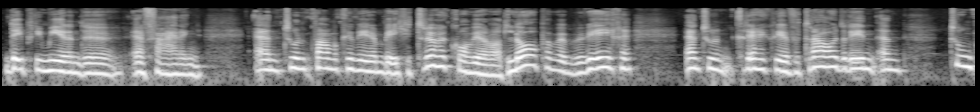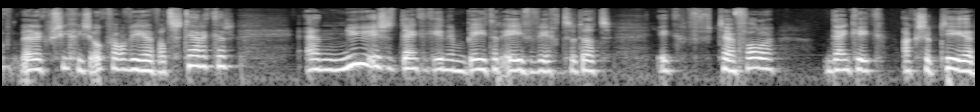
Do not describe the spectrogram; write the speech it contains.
deprimerende ervaring. En toen kwam ik er weer een beetje terug. Ik kon weer wat lopen, me bewegen. En toen kreeg ik weer vertrouwen erin. En toen werd ik psychisch ook wel weer wat sterker. En nu is het denk ik in een beter evenwicht... dat ik ten volle, denk ik, accepteer...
